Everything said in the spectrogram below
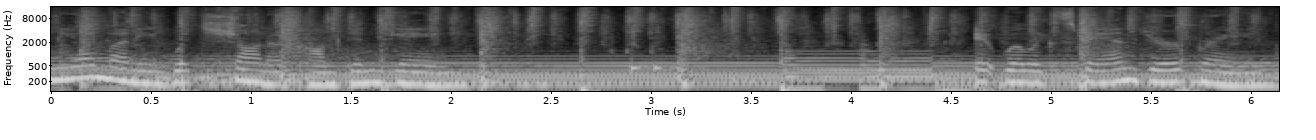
Millennial Money with Shannah Compton Game. It will expand your brain.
